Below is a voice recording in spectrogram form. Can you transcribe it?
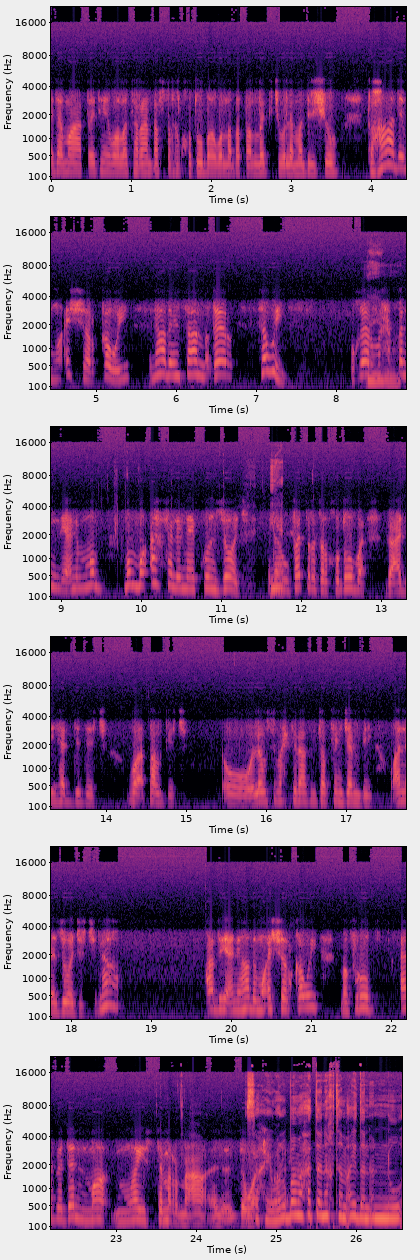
إذا ما اعطيتيني والله ترى بفسخ الخطوبة والله بطلقك ولا ما أدري شو. فهذا مؤشر قوي إن هذا إنسان غير سوي وغير أيوة. محق يعني مو مو مؤهل إنه يكون زوج. له فترة الخطوبة قاعد يهددك وأطلقك. ولو سمحتي لازم توقفين جنبي وأنا زوجك. لا. هذا يعني هذا مؤشر قوي مفروض ابدا ما ما يستمر مع الزواج. صحيح. وربما حتى نختم أيضا أنه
